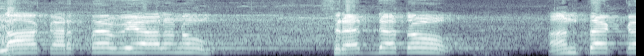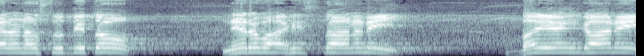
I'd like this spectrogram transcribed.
నా కర్తవ్యాలను శ్రద్ధతో అంతఃకరణ శుద్ధితో నిర్వహిస్తానని భయం కానీ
